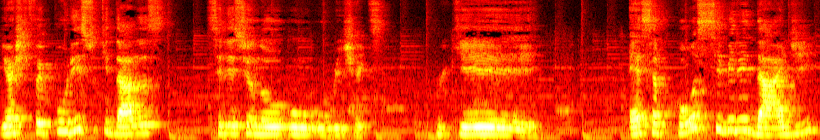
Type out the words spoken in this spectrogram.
E eu acho que foi por isso que Dallas selecionou o, o Richards, porque essa possibilidade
